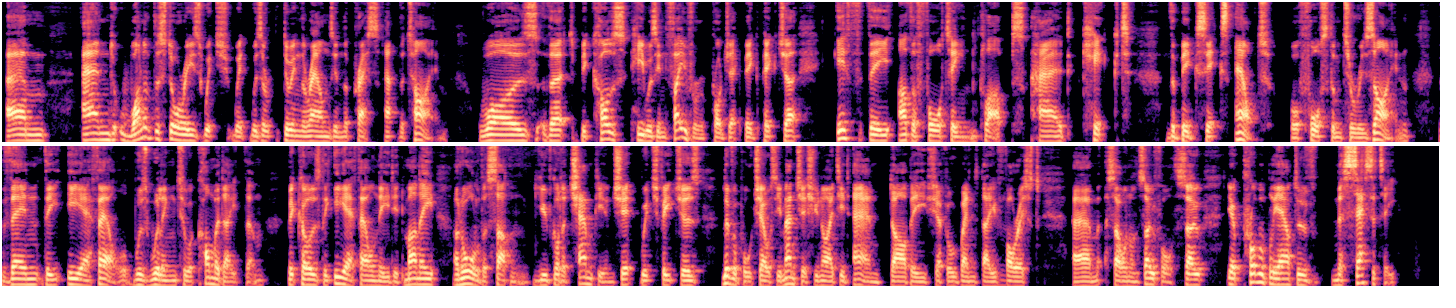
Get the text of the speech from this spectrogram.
Um, and one of the stories which, was doing the rounds in the press at the time was that because he was in favour of Project Big Picture, if the other 14 clubs had kicked the Big Six out or forced them to resign, then the EFL was willing to accommodate them because the EFL needed money. And all of a sudden, you've got a championship which features Liverpool, Chelsea, Manchester United, and Derby, Sheffield Wednesday, mm. Forest, um, so on and so forth. So, you know, probably out of necessity,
